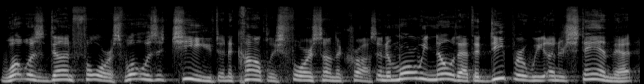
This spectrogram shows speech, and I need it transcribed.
what was done for us, what was achieved and accomplished for us on the cross. And the more we know that, the deeper we understand that,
